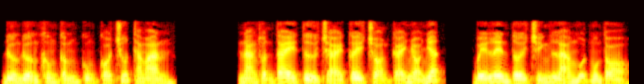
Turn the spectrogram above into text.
đường đường không cấm cũng có chút tham ăn. Nàng thuận tay từ trái cây chọn cái nhỏ nhất, bế lên tới chính là một mồm to.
